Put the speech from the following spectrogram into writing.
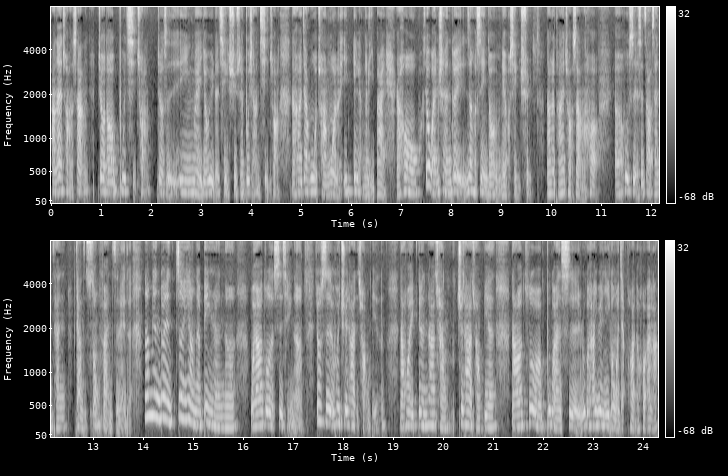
躺在床上就都不起床，就是因为忧郁的情绪，所以不想起床，然后这样卧床卧了一一两个礼拜，然后就完全对任何事情都没有兴趣，然后就躺在床上，然后呃护士也是照三餐这样子送饭之类的。那面对这样的病人呢，我要做的事情呢，就是会去他的床边，然后会跟他床去他的床边，然后做不管是如果他愿意跟我讲话的话啦。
